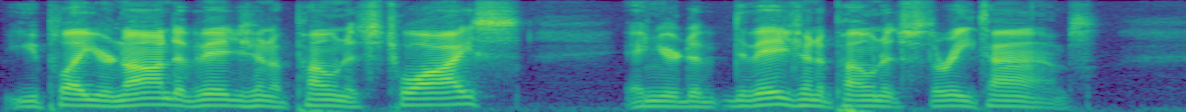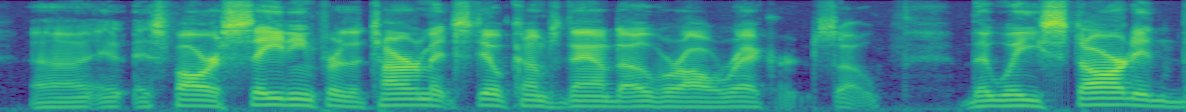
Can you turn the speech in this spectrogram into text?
you play your non-division opponents twice, and your di- division opponents three times. Uh, as far as seeding for the tournament, still comes down to overall record. So that we started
